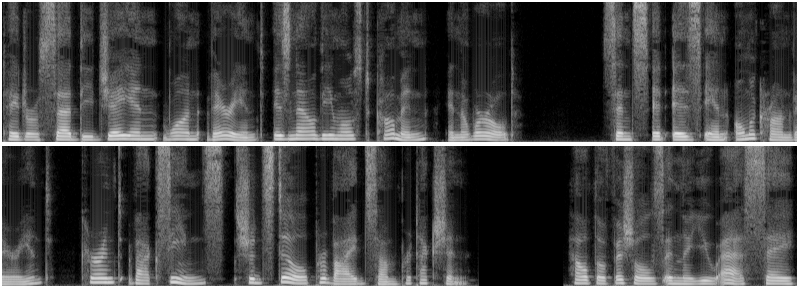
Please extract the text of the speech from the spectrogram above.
Tedros said the JN1 variant is now the most common in the world. Since it is an Omicron variant, current vaccines should still provide some protection. Health officials in the U.S. say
